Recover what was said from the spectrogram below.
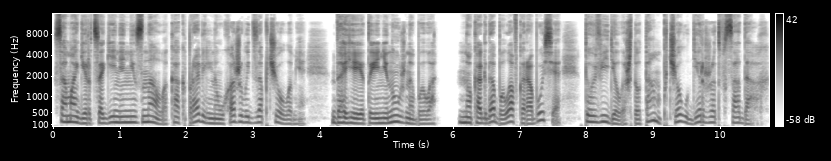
Сама герцогиня не знала, как правильно ухаживать за пчелами, да ей это и не нужно было — но когда была в Карабосе, то видела, что там пчел держат в садах.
